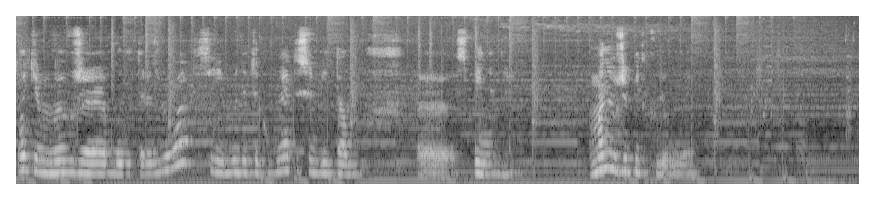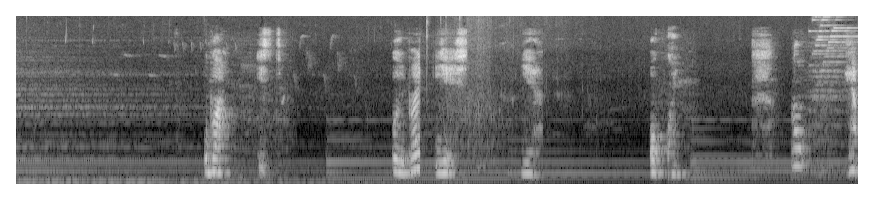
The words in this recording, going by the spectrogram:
Потім ви вже будете розвиватися і будете купляти собі там е, спінінги. У мене вже підклює. Оба, єсть. Ой, бач, єсть. Є. Окунь. Ну, для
